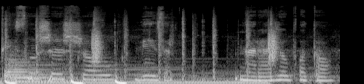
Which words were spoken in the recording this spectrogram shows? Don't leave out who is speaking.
Speaker 1: Ты слушаешь шоу «Визард» на радио «Плато».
